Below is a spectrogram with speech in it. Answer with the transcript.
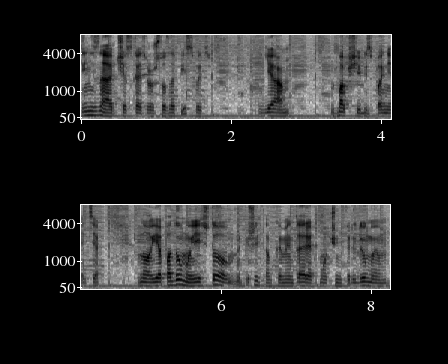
Я не знаю, честно сказать, уже что записывать я вообще без понятия. Но я подумаю, если что, напишите там в комментариях, мы что-нибудь придумаем.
